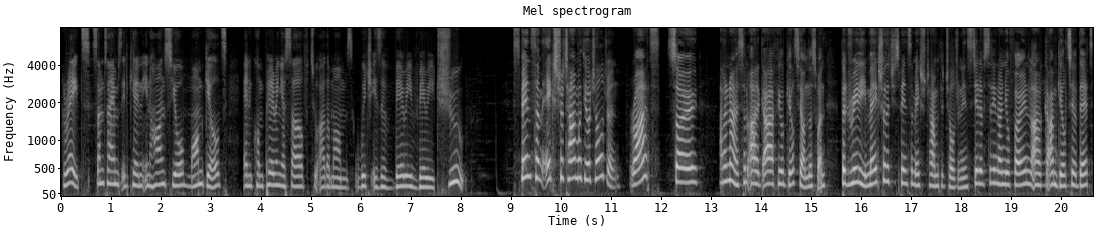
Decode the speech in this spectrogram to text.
great. Sometimes it can enhance your mom guilt and comparing yourself to other moms, which is a very, very true. Spend some extra time with your children, right? So, I don't know. Some I, I feel guilty on this one, but really, make sure that you spend some extra time with your children instead of sitting on your phone. Like Yeah. I'm guilty of that.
